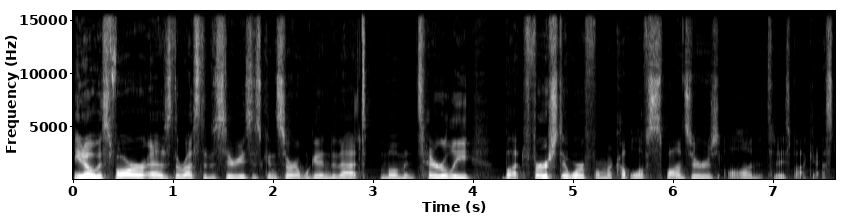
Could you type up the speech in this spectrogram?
you know, as far as the rest of the series is concerned, we'll get into that momentarily. But first, a word from a couple of sponsors on today's podcast.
